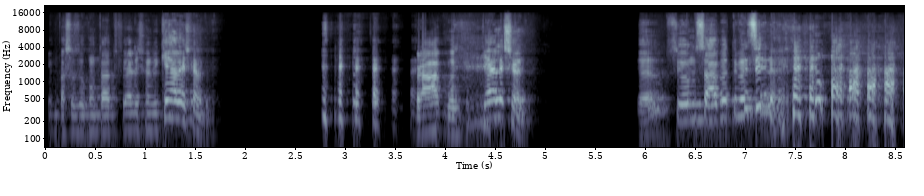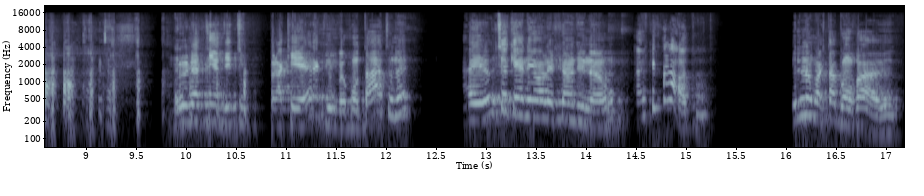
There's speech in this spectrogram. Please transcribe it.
Quem passou seu contato foi Alexandre. Quem é Alexandre? Bravo. Quem é Alexandre? Eu, se eu não sabe, eu também sei não. eu já tinha dito pra que era, que o meu contato, né? Aí eu não sei quem é nem o Alexandre, não. Aí eu fiquei calado. Ele, não, mas tá bom, vai. Eu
